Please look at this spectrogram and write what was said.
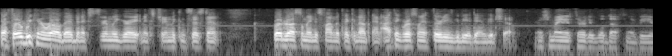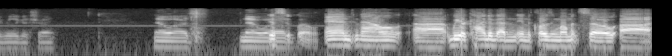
Yeah, third week in a row, they've been extremely great and extremely consistent. Road to WrestleMania is finally picking up, and I think WrestleMania 30 is gonna be a damn good show. WrestleMania 30 will definitely be a really good show. Now, uh, now, uh, Yes, it will. And now uh, we are kind of at, in the closing moments. So uh,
